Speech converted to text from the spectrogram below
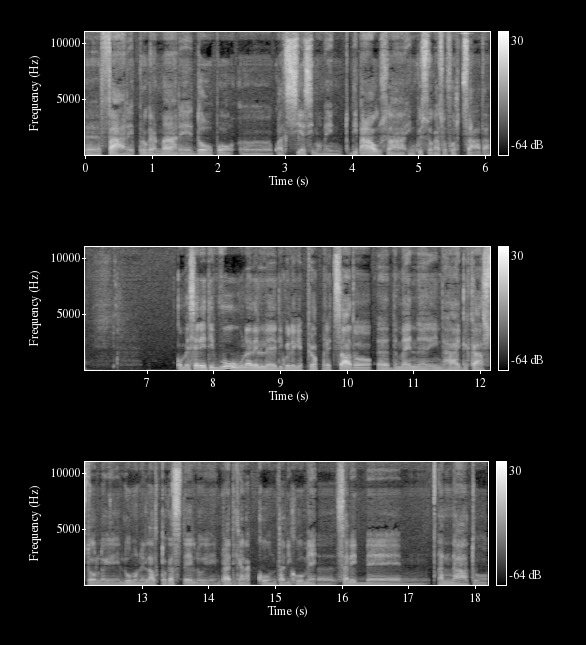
eh, fare, programmare dopo eh, qualsiasi momento di pausa, in questo caso forzata. Come serie tv una delle, di quelle che più ho apprezzato, eh, The Man in the High Castle, l'uomo nell'alto castello, che in pratica racconta di come eh, sarebbe andato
